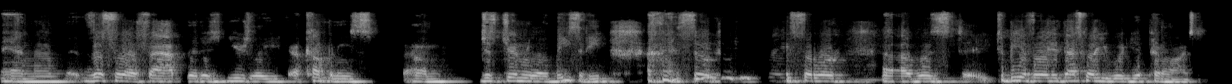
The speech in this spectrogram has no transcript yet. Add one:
and uh, visceral fat that is usually accompanies um, just general obesity. so prayed for uh, was to, to, be avoided. That's where you would get penalized,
